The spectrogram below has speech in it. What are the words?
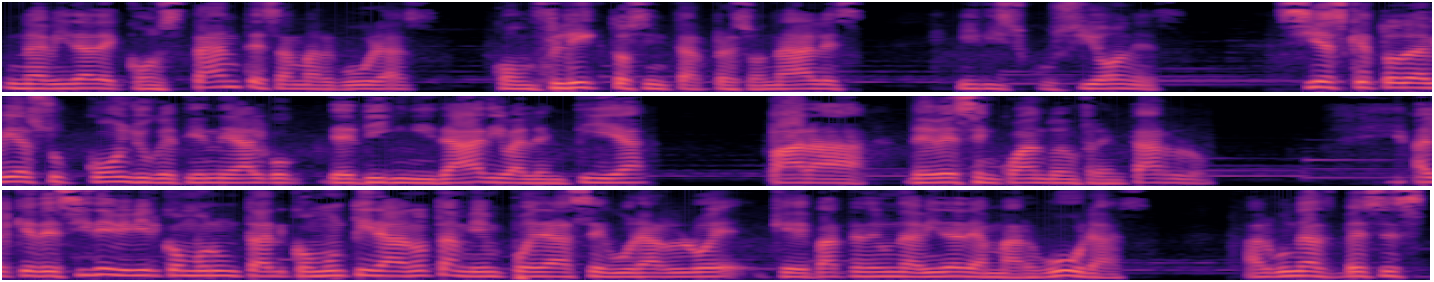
una vida de constantes amarguras, conflictos interpersonales y discusiones. Si es que todavía su cónyuge tiene algo de dignidad y valentía para de vez en cuando enfrentarlo. Al que decide vivir como un, como un tirano también puede asegurarlo que va a tener una vida de amarguras. Algunas veces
